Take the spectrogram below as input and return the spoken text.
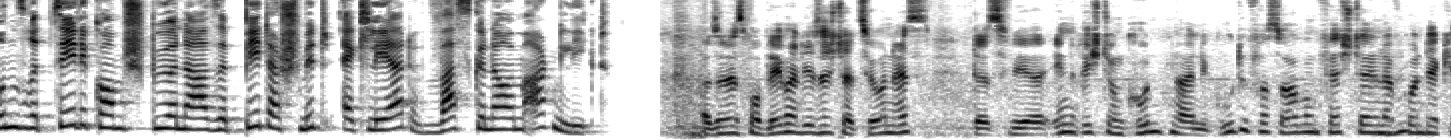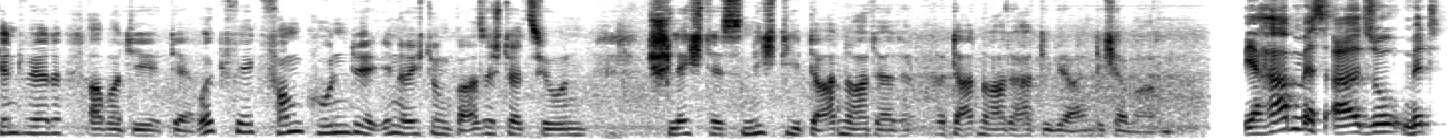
Unsere Telekom-Spürnase Peter Schmidt erklärt, was genau im Argen liegt. Also das Problem an dieser Station ist, dass wir in Richtung Kunden eine gute Versorgung feststellen mhm. aufgrund der Kennwerte, aber die, der Rückweg vom Kunde in Richtung Basisstation schlecht ist, nicht die Datenrate, Datenrate hat, die wir eigentlich erwarten. Wir haben es also mit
